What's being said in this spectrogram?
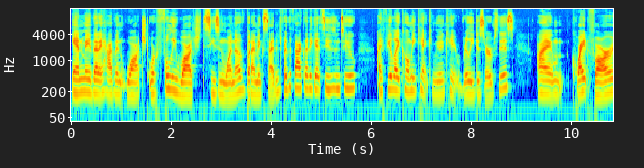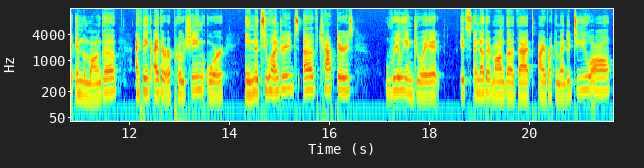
anime that I haven't watched or fully watched season one of, but I'm excited for the fact that it gets season two. I feel like Komi Can't Communicate really deserves this. I'm quite far in the manga. I think either approaching or in the 200s of chapters. Really enjoy it. It's another manga that I recommended to you all.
